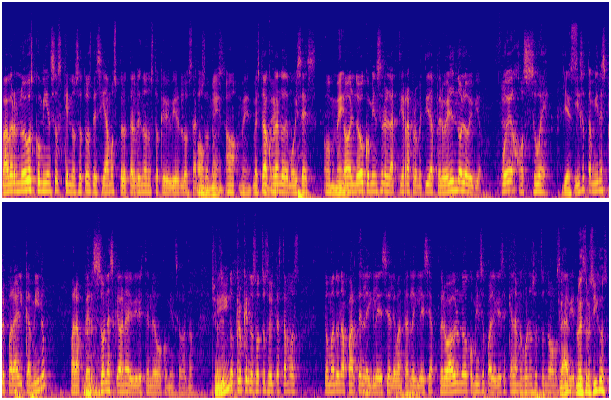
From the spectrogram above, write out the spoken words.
Va a haber nuevos comienzos que nosotros deseamos, pero tal vez no nos toque vivirlos a nosotros. Amén, amén, Me estoy amén. acordando de Moisés. Amén. No, el nuevo comienzo era la tierra prometida, pero él no lo vivió. Fue Josué. Yes. Y eso también es preparar el camino para personas que van a vivir este nuevo comienzo, ¿verdad? Sí. No, creo que nosotros ahorita estamos tomando una parte en la iglesia, levantar la iglesia, pero va a haber un nuevo comienzo para la iglesia que a lo mejor nosotros no vamos a vivir. nuestros hijos.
